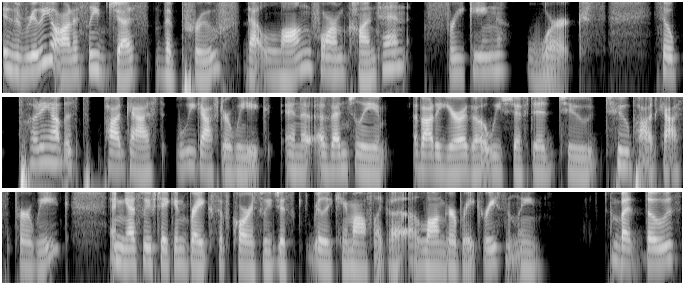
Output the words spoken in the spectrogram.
is really honestly just the proof that long form content freaking works. So, putting out this podcast week after week, and uh, eventually, about a year ago, we shifted to two podcasts per week. And yes, we've taken breaks, of course. We just really came off like a, a longer break recently. But those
